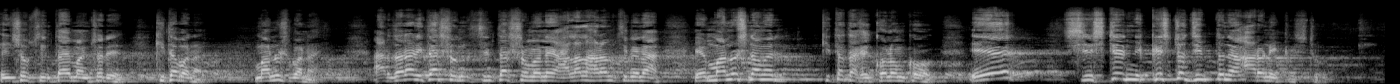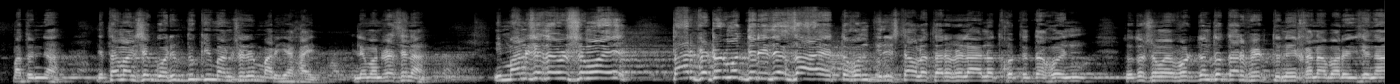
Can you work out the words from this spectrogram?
এইসব চিন্তায় মানুষরে কিতা বানায়? মানুষ বানায়। আর যারা রিতার চিন্তার সমানে হালাল হারাম চিনে না, এ মানুষ নামের কিতা থাকে? কলঙ্ক। এ সৃষ্টির নিকৃষ্ট জীব তো না আরও নিকৃষ্ট। মাতুন না যেটা মানুষের গরিব দুঃখী মানুষের মারিয়া খায়। এলে মানুষ আছে না? এই মানুষের সময় তার পেটের মধ্যে রিজেক যায়, তখন ফিরিস্তা হলে তার বেলায়নত করতে তখন। যত সময় পর্যন্ত তার পেট তুলে খানা বার হয়েছে না,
